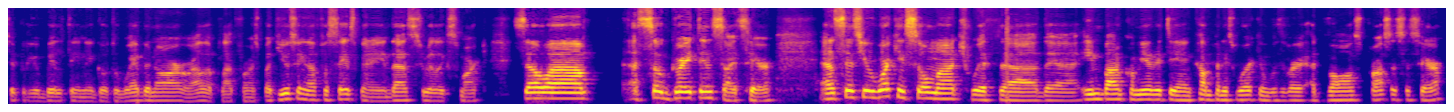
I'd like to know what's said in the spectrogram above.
typically built in a GoToWebinar or other platforms, but using that for sales meeting, that's really smart. So um, so great insights here. And since you're working so much with uh, the inbound community and companies working with very advanced processes here,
